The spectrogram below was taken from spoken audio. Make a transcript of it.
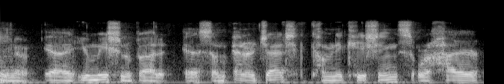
you know, uh, you mentioned about it as some energetic communications or higher,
